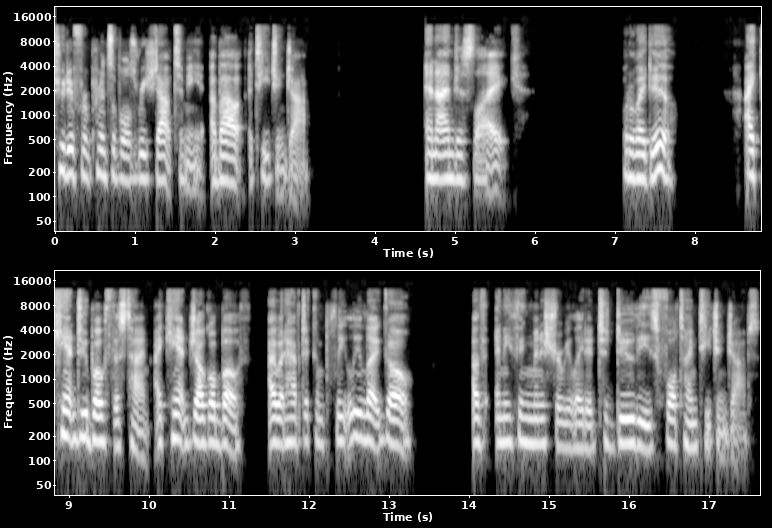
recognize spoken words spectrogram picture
two different principals reached out to me about a teaching job. And I'm just like, what do I do? I can't do both this time. I can't juggle both. I would have to completely let go of anything ministry related to do these full time teaching jobs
